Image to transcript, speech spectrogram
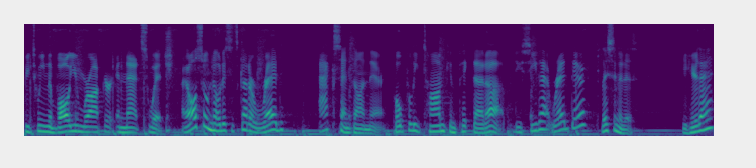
between the volume rocker and that switch. I also notice it's got a red accent on there. Hopefully Tom can pick that up. Do you see that red there? Listen to this. You hear that?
